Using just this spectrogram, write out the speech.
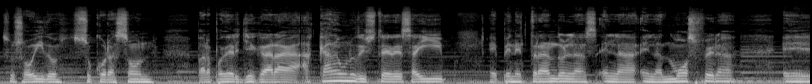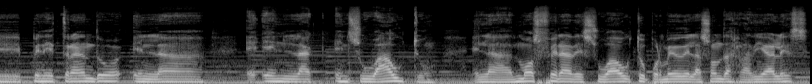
sus oídos, su corazón, para poder llegar a, a cada uno de ustedes ahí eh, penetrando en, las, en, la, en la atmósfera, eh, penetrando en, la, en, la, en su auto en la atmósfera de su auto por medio de las ondas radiales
